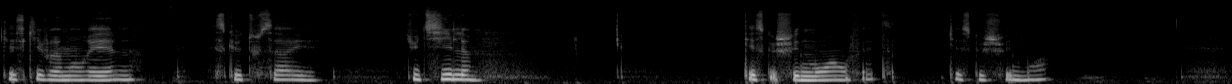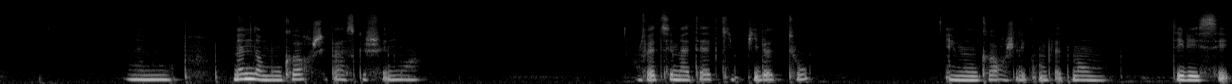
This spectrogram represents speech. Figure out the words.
qu'est-ce qui est vraiment réel, est-ce que tout ça est utile, qu'est-ce que je fais de moi en fait, qu'est-ce que je fais de moi? Même, dans mon corps, je sais pas ce que je fais de moi. En fait, c'est ma tête qui pilote tout. Et mon corps, je l'ai complètement délaissé.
